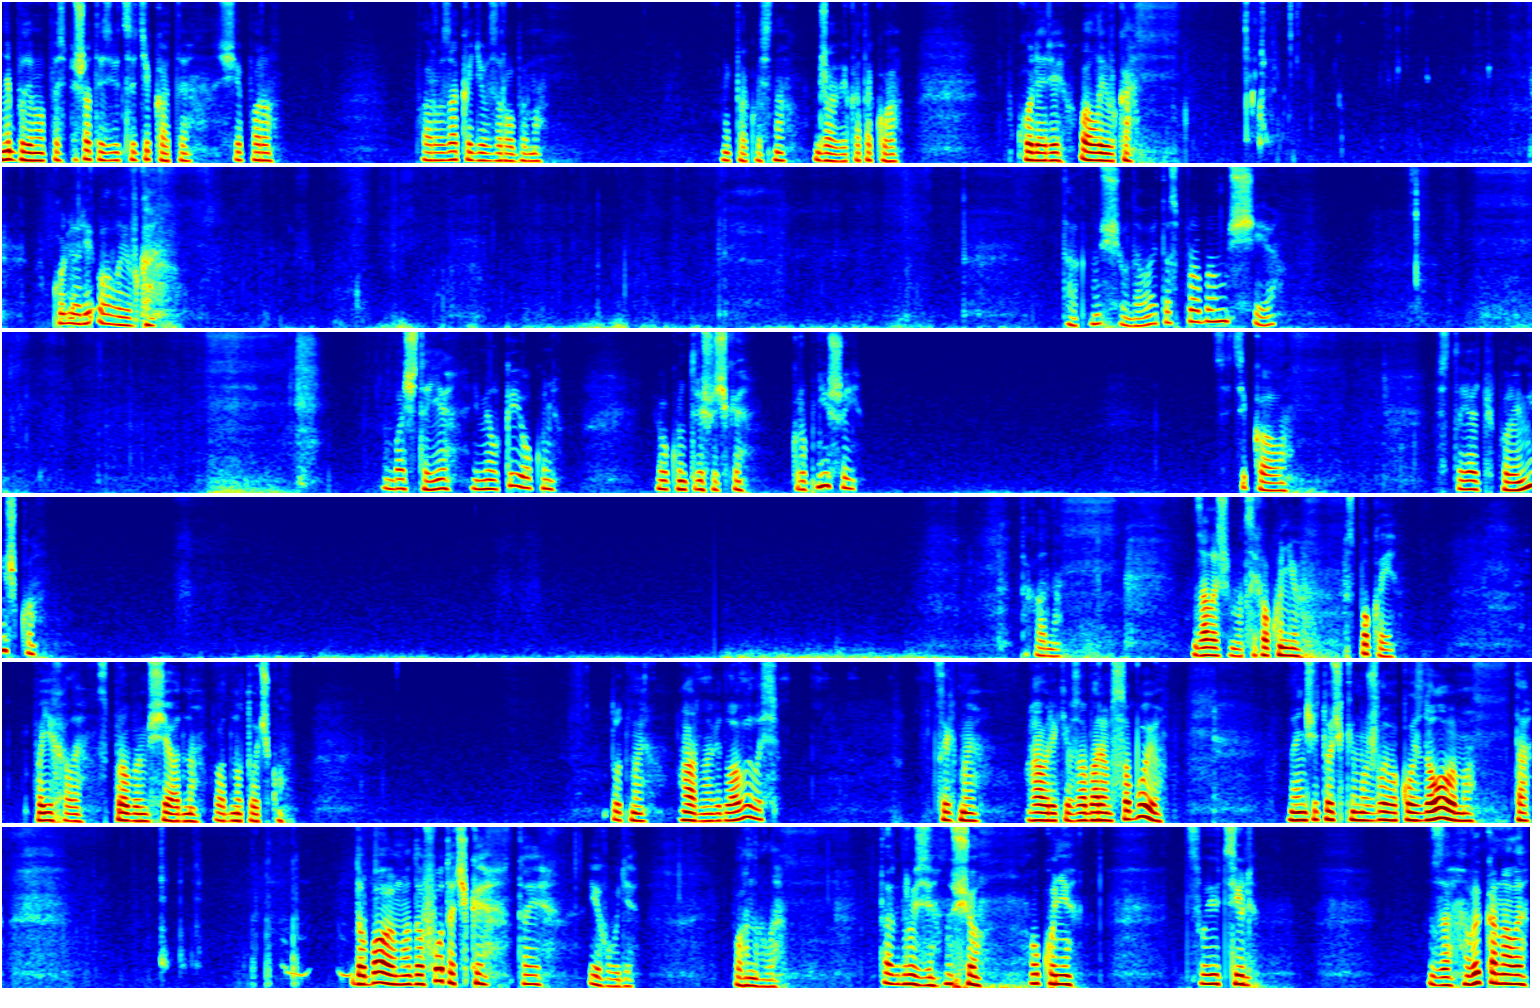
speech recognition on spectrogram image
Не будемо поспішати звідси тікати. Ще пару пару закидів зробимо. Отак ось на джавіка такого в кольорі оливка. В кольорі оливка. Так, ну що, давайте спробуємо ще. Бачите, є і мілкий окунь, окунь трішечки крупніший. Це цікаво. Стоять в переміжку. Ладно. Залишимо цих окунів в спокої. Поїхали, спробуємо ще одну, одну точку. Тут ми гарно відловились. Цих ми гавриків заберемо з собою. На іншій точці, можливо, когось доловимо та додамо до фоточки та й, і годі. Погнали. Так, друзі, ну що, окуні свою ціль виконали.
